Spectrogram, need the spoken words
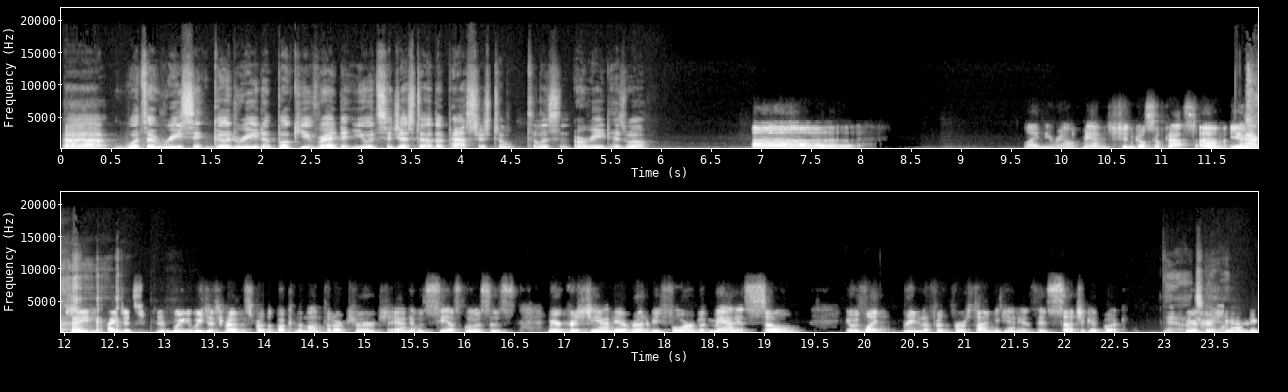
Uh, what's a recent good read, a book you've read that you would suggest to other pastors to, to listen or read as well? Uh, lightning round, man. Shouldn't go so fast. Um, you know, actually, I just we, we just read this for the book of the month at our church, and it was C.S. Lewis's Mere Christianity. I've read it before, but man, it's so. It was like reading it for the first time again. It's, it's such a good book. Yeah, Mere Christianity.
